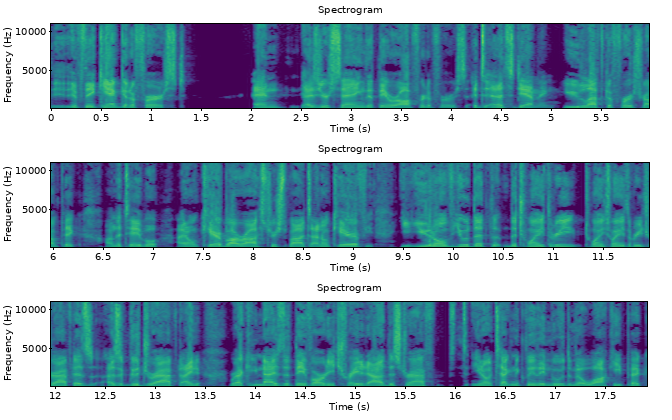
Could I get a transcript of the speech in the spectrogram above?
if they can't get a first, and as you're saying that they were offered a first, it's, that's damning. You left a first round pick on the table. I don't care about roster spots. I don't care if you, you don't view that the, the 23, 2023 draft as, as a good draft. I recognize that they've already traded out of this draft. You know, technically they moved the Milwaukee pick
